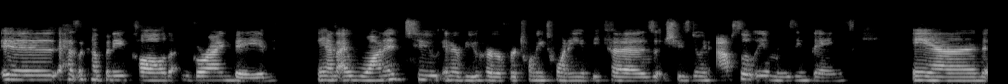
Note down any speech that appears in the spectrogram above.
is has a company called Grind Babe and I wanted to interview her for 2020 because she's doing absolutely amazing things. And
